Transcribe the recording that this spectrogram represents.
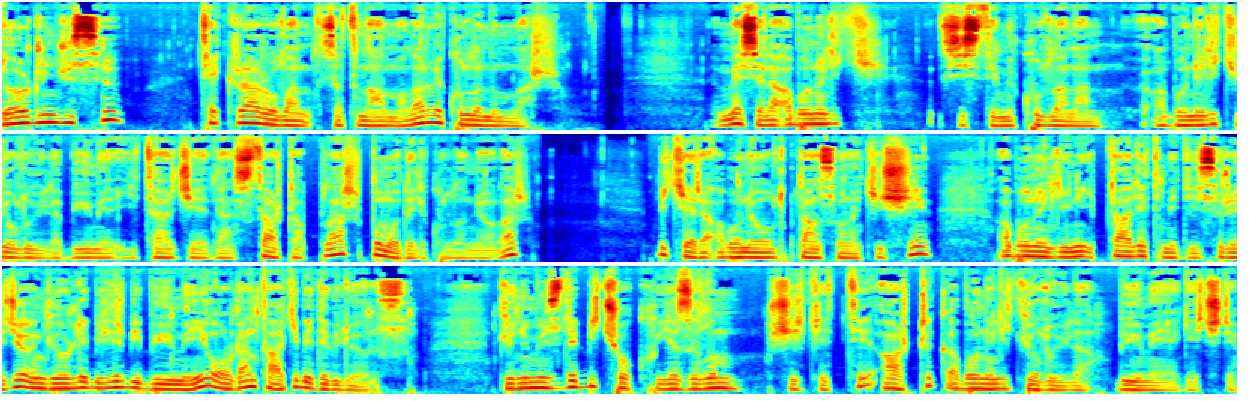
Dördüncüsü tekrar olan satın almalar ve kullanımlar. Mesela abonelik sistemi kullanan, abonelik yoluyla büyümeyi tercih eden startuplar bu modeli kullanıyorlar. Bir kere abone olduktan sonra kişi aboneliğini iptal etmediği sürece öngörülebilir bir büyümeyi oradan takip edebiliyoruz. Günümüzde birçok yazılım şirketi artık abonelik yoluyla büyümeye geçti.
